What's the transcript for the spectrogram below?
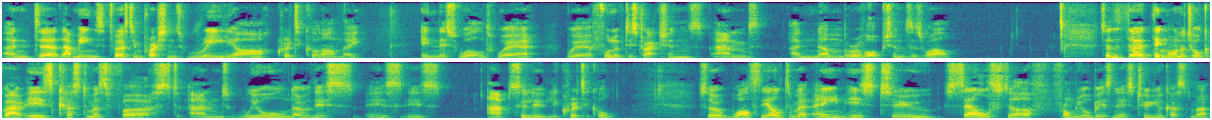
and that means first impressions really are critical, aren't they, in this world where we're full of distractions and a number of options as well. So the third thing I want to talk about is customers first, and we all know this is is absolutely critical. So whilst the ultimate aim is to sell stuff from your business to your customer,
